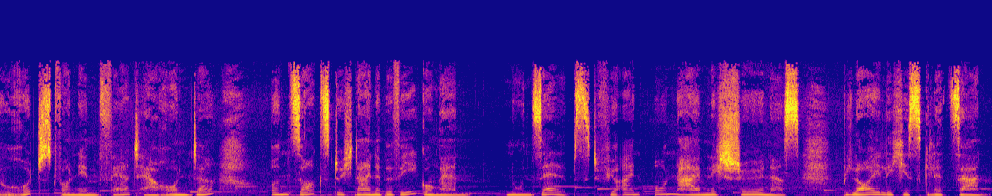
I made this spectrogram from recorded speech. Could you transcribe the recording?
Du rutschst von dem Pferd herunter und sorgst durch deine Bewegungen nun selbst für ein unheimlich schönes, bläuliches Glitzern.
